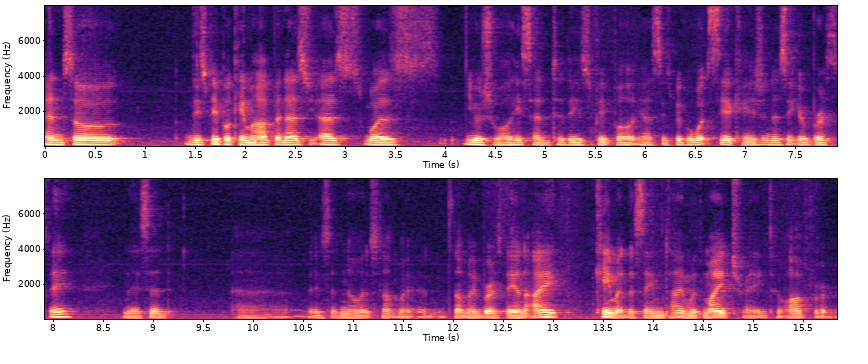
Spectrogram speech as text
And so these people came up, and as as was usual, he said to these people, he asked these people, what's the occasion? Is it your birthday? And they said, uh, they said, no, it's not my, it's not my birthday. And I came at the same time with my tray to offer,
